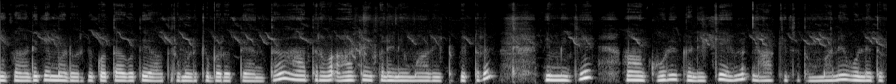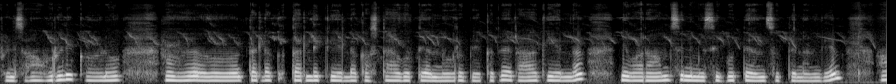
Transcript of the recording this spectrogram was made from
ಈಗ ಅಡುಗೆ ಮಾಡೋರಿಗೆ ಗೊತ್ತಾಗುತ್ತೆ ಯಾವ ಥರ ಮೊಳಕೆ ಬರುತ್ತೆ ಅಂತ. ಆ ಥರ ಆ ಟೈಪಲ್ಲಿ ನೀವು ಮಾಡಿ ಇಟ್ಬಿಟ್ರೆ ನಿಮಗೆ, ಆ, ಕೋಳಿಗಳಿಗೆ ಹಾಕಿದರೆ ತುಂಬಾ ಒಳ್ಳೆಯದು ಫ್ರೆಂಡ್ಸ್ ಆ ಹುರುಳಿಕಾಳು ತರ್ಲಕ್ಕೆ ತರಲಿಕ್ಕೆ ಎಲ್ಲ ಕಷ್ಟ ಆಗುತ್ತೆ ಅನ್ನೋರು ಬೇಕಾದರೆ ರಾಗಿ ಎಲ್ಲ ನೀವು ಆರಾಮ್ಸೆ ನಿಮಗೆ ಸಿಗುತ್ತೆ ಅನಿಸುತ್ತೆ ನನಗೆ. ಆ,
